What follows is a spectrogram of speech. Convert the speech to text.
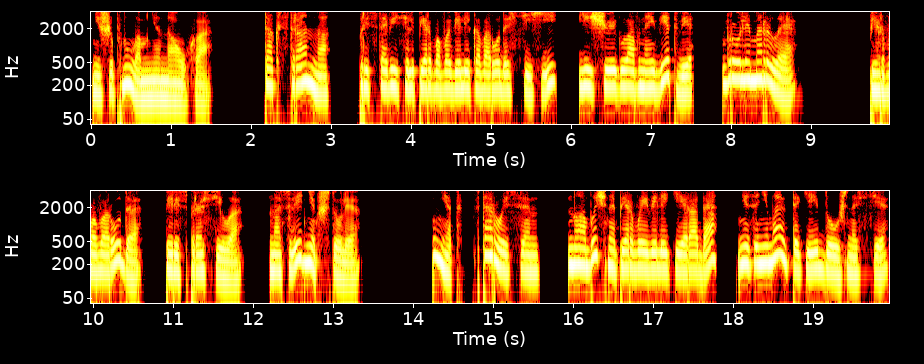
не шепнула мне на ухо. «Так странно. Представитель первого великого рода стихий, еще и главной ветви, в роли Мерле». «Первого рода?» – переспросила. «Наследник, что ли?» «Нет, второй сын. Но обычно первые великие рода не занимают такие должности».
